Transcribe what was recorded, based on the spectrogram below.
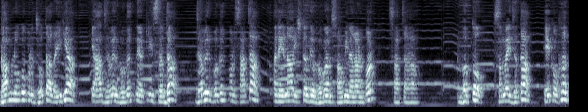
ગામ લોકો પણ જોતા રહી ગયા કે આ ઝવેર ભગતને આટલી શ્રદ્ધા. ઝવેર ભગત પણ સાચા અને એના ઈષ્ટદેવ ભગવાન સ્વામિનારાયણ પણ સાચા. ભક્તો સમય જતા એક વખત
